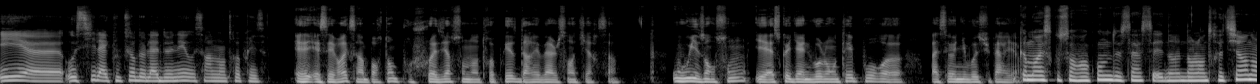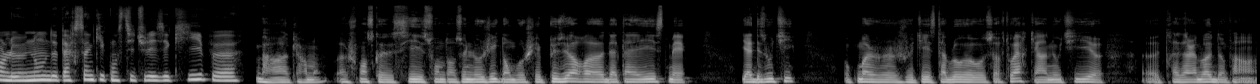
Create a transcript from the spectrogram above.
et euh, aussi la culture de la donnée au sein de l'entreprise. Et, c'est vrai que c'est important pour choisir son entreprise d'arriver à le sentir, ça. Où ils en sont et est-ce qu'il y a une volonté pour euh, passer au niveau supérieur. Comment est-ce qu'on s'en rend compte de ça? C'est dans, l'entretien, dans le nombre de personnes qui constituent les équipes ben, Clairement. Euh, je pense que s'ils sont dans une logique d'embaucher plusieurs euh, data analysts, mais il y a des outils. Donc moi, j'utilise Tableau Software, qui est un outil très à la mode, enfin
